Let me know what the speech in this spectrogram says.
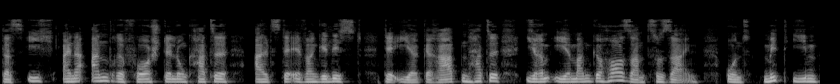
dass ich eine andere Vorstellung hatte als der Evangelist, der ihr geraten hatte, ihrem Ehemann gehorsam zu sein und mit ihm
